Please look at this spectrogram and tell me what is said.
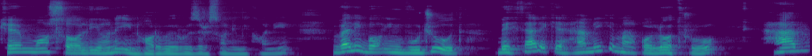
که ما سالیانه اینها رو به روز رسانی می‌کنیم. ولی با این وجود بهتره که همه مقالات رو هر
